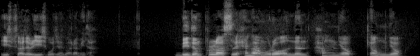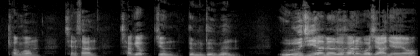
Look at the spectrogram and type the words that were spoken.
24절 25절에 말합니다. 믿음 플러스 행함으로 얻는 학력, 경력, 경험, 재산, 자격증 등등은 의지하면서 사는 것이 아니에요.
